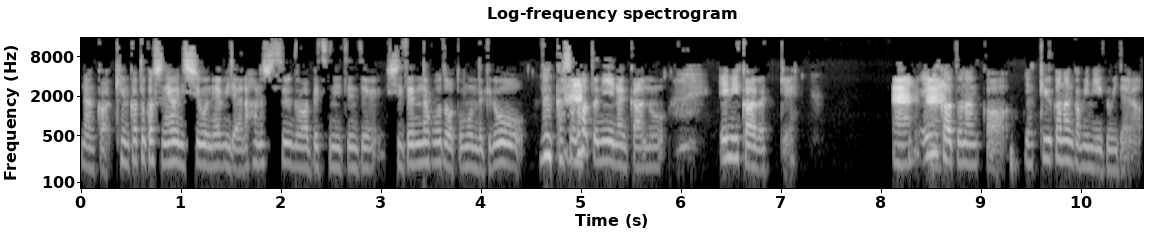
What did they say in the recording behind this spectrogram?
なんか喧嘩とかしないようにしようねみたいな話するのは別に全然自然なことだと思うんだけど、なんかその後になんかあの、エミカーだっけ？うん。エミカーとなんか野球かなんか見に行くみたいな、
